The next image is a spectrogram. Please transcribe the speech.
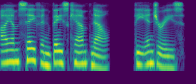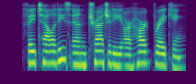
I am safe in base camp now, the injuries, fatalities and tragedy are heartbreaking.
